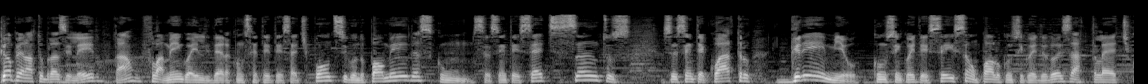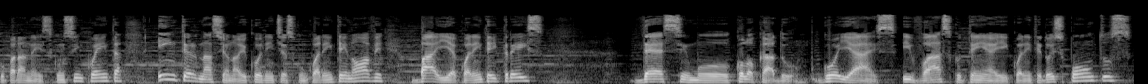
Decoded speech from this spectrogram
Campeonato Brasileiro, tá? O Flamengo aí lidera com 77 pontos, segundo Palmeiras com 67, Santos 64, Grêmio com 56, São Paulo com 52, Atlético Paranaense com 50, Internacional e Corinthians com 49, Bahia 43, Décimo colocado, Goiás e Vasco tem aí 42 pontos.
